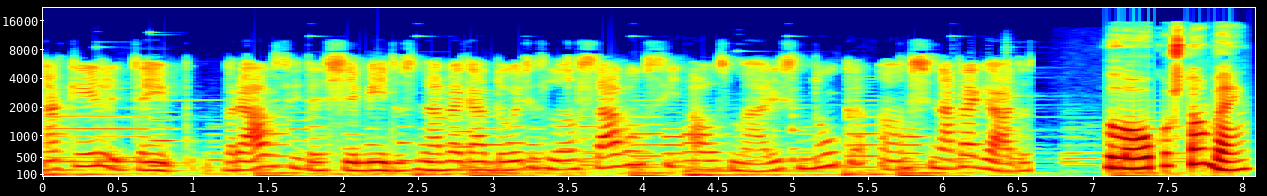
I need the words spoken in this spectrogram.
Naquele tempo, bravos e destemidos navegadores lançavam-se aos mares nunca antes navegados. Loucos também.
